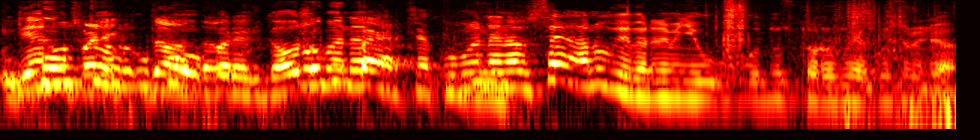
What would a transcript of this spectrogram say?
У 90 Поперек, у да, да. поперек, да. Щоб в мене, уперся у мене на все, а ну виверни мені в одну сторону якусь рудя.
